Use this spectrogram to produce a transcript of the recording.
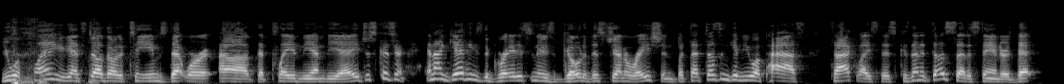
You were playing against other teams that were, uh, that played in the NBA just because you're, and I get he's the greatest and he's go to this generation, but that doesn't give you a pass to act like this because then it does set a standard that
